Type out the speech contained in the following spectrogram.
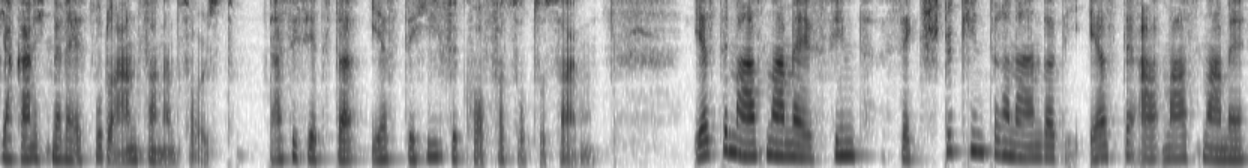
ja gar nicht mehr weißt, wo du anfangen sollst. Das ist jetzt der erste Hilfekoffer sozusagen. Erste Maßnahme, es sind sechs Stück hintereinander. Die erste Maßnahme,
